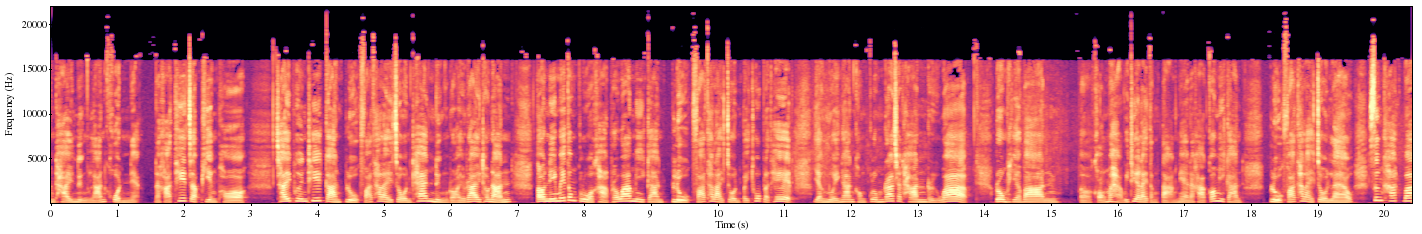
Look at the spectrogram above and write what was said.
รไทย 1 ล้านคนเนี่ย นะคะ ที่จะเพียงพอ ใช้พื้นที่การปลูกฟ้าทลายโจรแค่ 100 ไร่เท่านั้น ตอนนี้ไม่ต้องกลัวค่ะ เพราะว่ามีการปลูกฟ้าทลายโจรไปทั่วประเทศ อย่างหน่วยงานของกรมราชทัณฑ์หรือว่า โรงพยาบาล ของมหาวิทยาลัยต่างๆเนี่ยนะคะ ก็มีการปลูกฟ้าทลายโจรแล้ว ซึ่งคาดว่า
